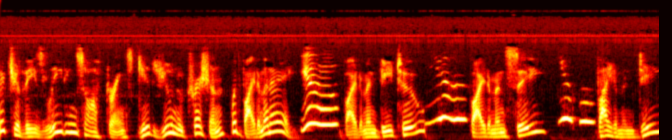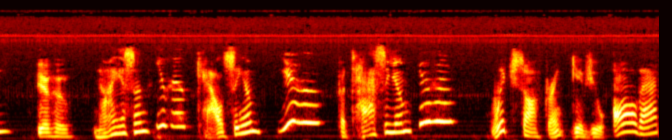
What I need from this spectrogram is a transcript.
Which of these leading soft drinks gives you nutrition with vitamin A? You. Vitamin B2? Yoo-hoo. Vitamin C? Yoo-hoo. Vitamin D? Yoo-hoo. Niacin? Yoo-hoo. Calcium? Yoo-hoo. Potassium? Yoo-hoo. Which soft drink gives you all that,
